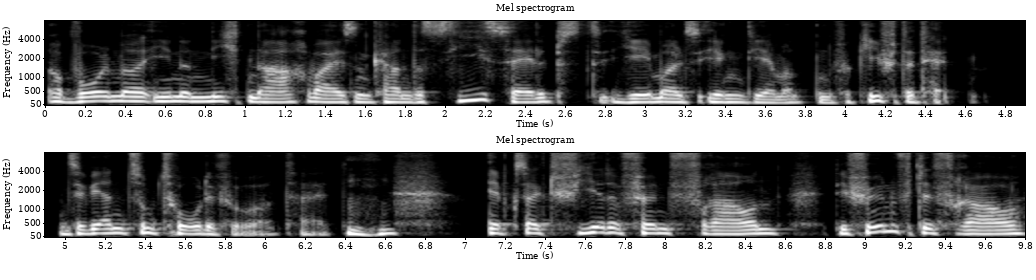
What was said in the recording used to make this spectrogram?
obwohl man ihnen nicht nachweisen kann, dass sie selbst jemals irgendjemanden vergiftet hätten. Und sie werden zum Tode verurteilt. Mhm. Ich habe gesagt, vier der fünf Frauen. Die fünfte Frau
